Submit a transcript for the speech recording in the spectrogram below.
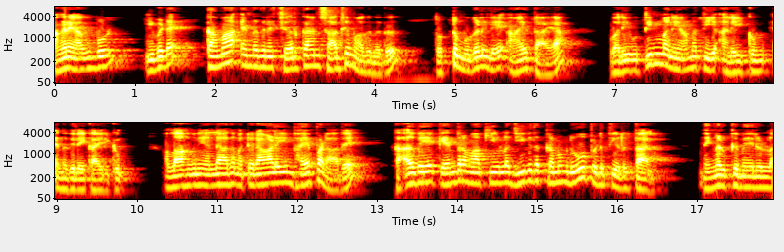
അങ്ങനെയാകുമ്പോൾ ഇവിടെ കമ എന്നതിനെ ചേർക്കാൻ സാധ്യമാകുന്നത് തൊട്ടു മുകളിലെ ആയത്തായ വലിയ ഉത്തിമ്മനയാമത്തി അലയിക്കും എന്നതിലേക്കായിരിക്കും. അള്ളാഹുവിനെ അല്ലാതെ മറ്റൊരാളെയും ഭയപ്പെടാതെ കഅബയെ കേന്ദ്രമാക്കിയുള്ള ജീവിതക്രമം രൂപപ്പെടുത്തിയെടുത്താൽ നിങ്ങൾക്ക് മേലുള്ള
